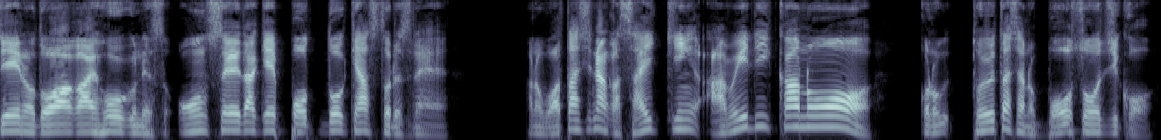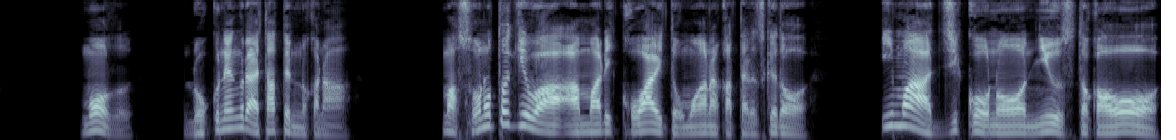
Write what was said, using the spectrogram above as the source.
J のドアガイホーグンです。音声だけポッドキャストですね。あの、私なんか最近アメリカの、このトヨタ車の暴走事故、もう6年ぐらい経ってるのかな。まあその時はあんまり怖いと思わなかったですけど、今事故のニュースとかを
